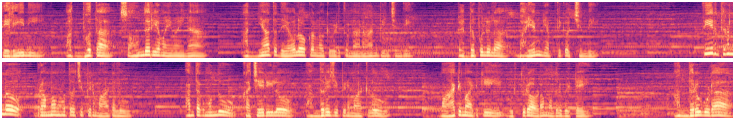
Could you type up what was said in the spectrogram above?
తెలియని అద్భుత సౌందర్యమయమైన అజ్ఞాత దేవలోకంలోకి వెడుతున్నానా అనిపించింది. పెద్ద పులుల భయం జ్ఞప్తికి వచ్చింది. తీర్థంలో బ్రహ్మముతో చెప్పిన మాటలు అంతకుముందు కచేరీలో అందరూ చెప్పిన మాటలు మాటి మాటికి గుర్తు రావడం మొదలుపెట్టాయి. అందరూ కూడా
